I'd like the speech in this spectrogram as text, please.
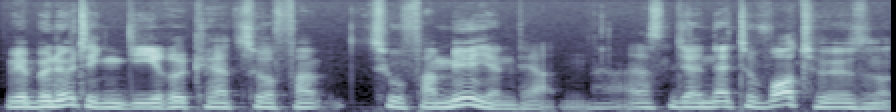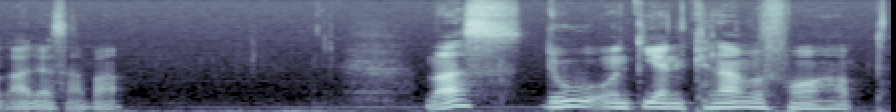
Wir benötigen die Rückkehr zur Fa zu Familienwerten. Das sind ja nette Worthülsen und alles, aber was du und die Enklave vorhabt,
